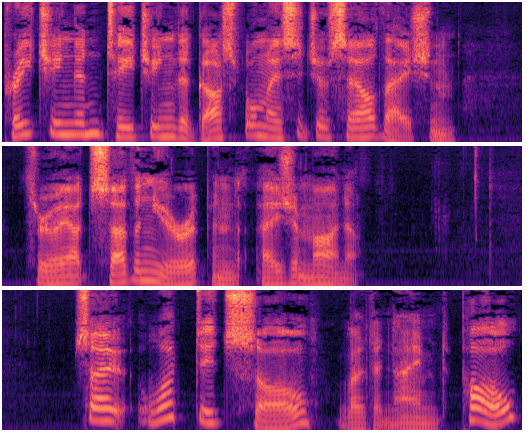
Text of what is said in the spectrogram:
preaching and teaching the gospel message of salvation throughout southern Europe and Asia Minor. So, what did Saul, later named Paul,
